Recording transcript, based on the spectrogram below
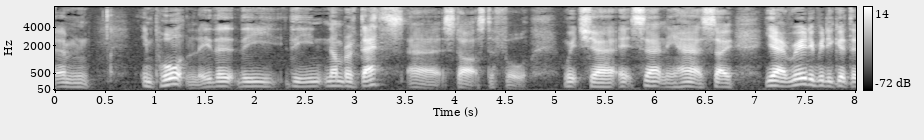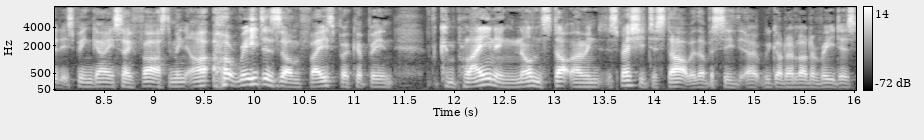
um, importantly, the, the, the number of deaths uh, starts to fall, which uh, it certainly has. So, yeah, really, really good that it's been going so fast. I mean, our, our readers on Facebook have been complaining non-stop. I mean, especially to start with, obviously, uh, we got a lot of readers,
